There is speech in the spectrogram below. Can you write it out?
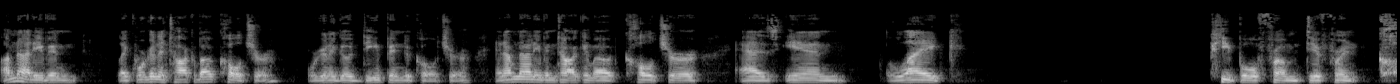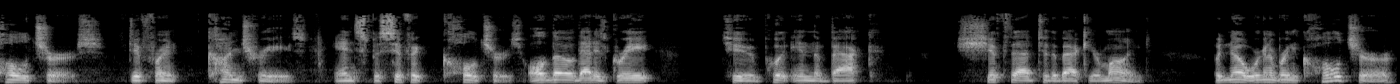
I'm not even, like, we're going to talk about culture. We're going to go deep into culture. And I'm not even talking about culture as in, like, people from different cultures, different countries, and specific cultures. Although that is great to put in the back, shift that to the back of your mind. But no, we're going to bring culture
